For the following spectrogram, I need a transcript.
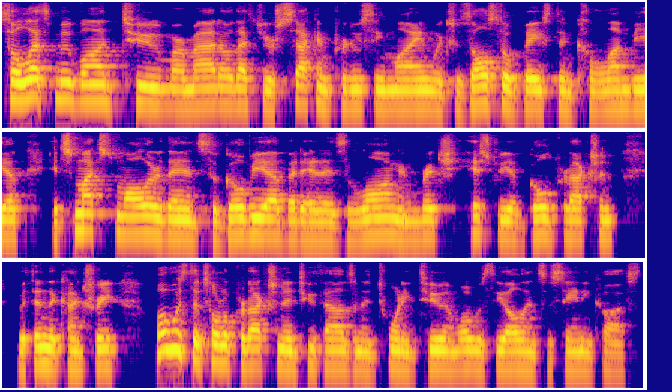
So let's move on to Marmato. That's your second producing mine, which is also based in Colombia. It's much smaller than Segovia, but it has a long and rich history of gold production within the country. What was the total production in 2022 and what was the all-in sustaining cost?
